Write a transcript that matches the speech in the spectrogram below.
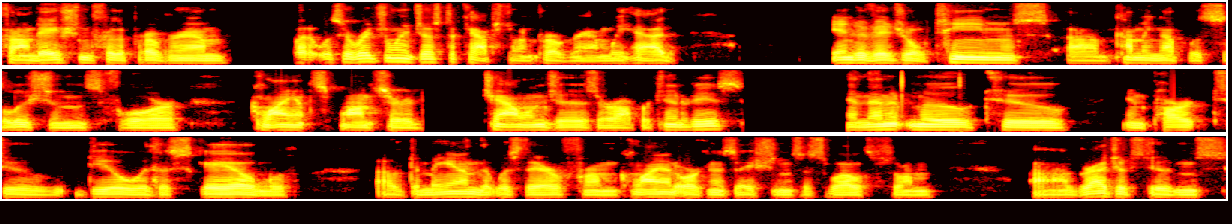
foundation for the program, but it was originally just a capstone program. We had individual teams um, coming up with solutions for client sponsored challenges or opportunities. And then it moved to, in part, to deal with the scale of, of demand that was there from client organizations as well as from uh, graduate students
